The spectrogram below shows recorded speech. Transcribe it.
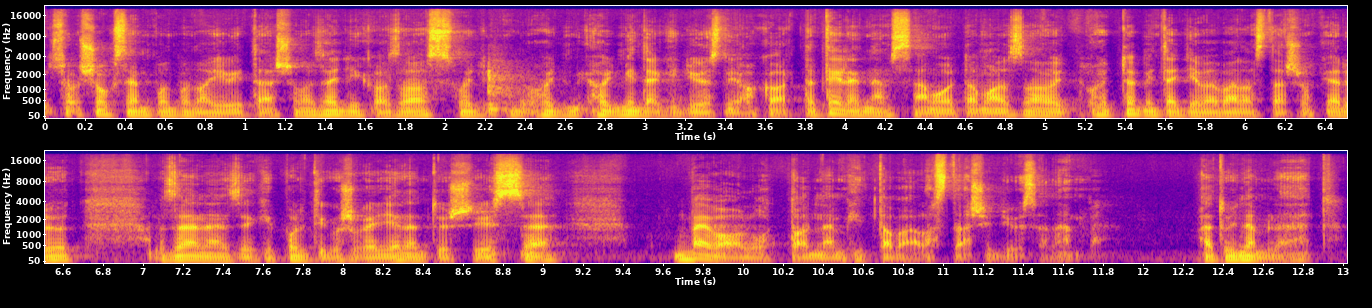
Sok szempontból naivitásom. Az egyik az az, hogy, hogy, hogy mindenki győzni akar. Tehát tényleg nem számoltam azzal, hogy, hogy több mint egy éve választások került, az ellenzéki politikusok egy jelentős része bevallottan nem hitt a választási győzelembe. Hát úgy nem lehet.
